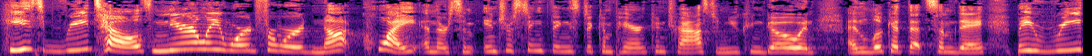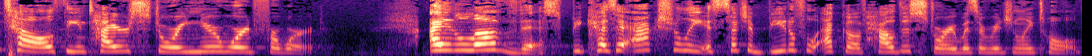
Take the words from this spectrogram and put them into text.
he retells nearly word for word, not quite, and there's some interesting things to compare and contrast, and you can go and, and look at that someday, but he retells the entire story near word for word. I love this because it actually is such a beautiful echo of how this story was originally told.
